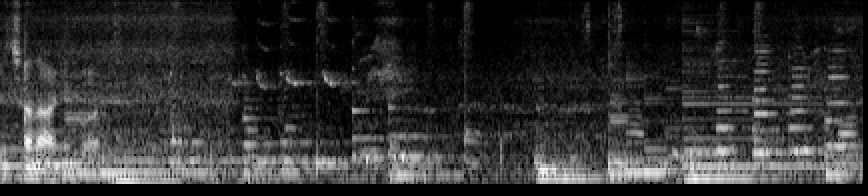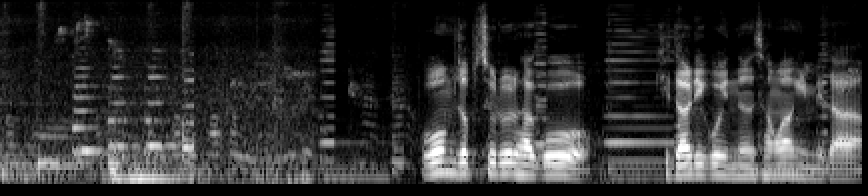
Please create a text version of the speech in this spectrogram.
이 차는 아닌 것 같아. 보험 접수를 하고 기다리고 있는 상황입니다.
